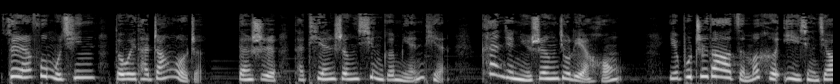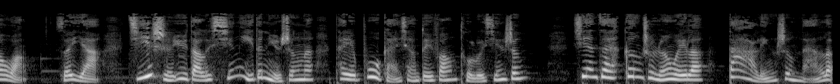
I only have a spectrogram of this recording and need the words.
虽然父母亲都为他张罗着，但是他天生性格腼腆，看见女生就脸红，也不知道怎么和异性交往。所以啊，即使遇到了心仪的女生呢，他也不敢向对方吐露心声。现在更是沦为了大龄剩男了。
